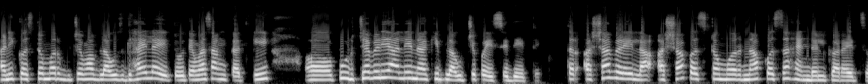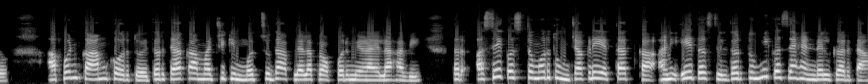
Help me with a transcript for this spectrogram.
आणि कस्टमर जेव्हा ब्लाऊज घ्यायला येतो तेव्हा सांगतात की पुढच्या वेळी आले ना की ब्लाऊजचे पैसे देते. तर अशा वेळेला अशा कस्टमरना कसं हँडल करायचं? आपण काम करतोय तर त्या कामाची किंमत सुद्धा आपल्याला प्रॉपर मिळायला हवी. तर असे कस्टमर तुमच्याकडे येतात का? आणि येत असतील तर तुम्ही कसे हँडल करता?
